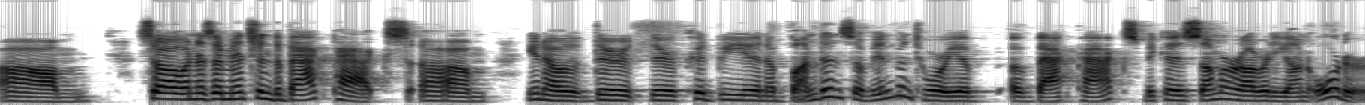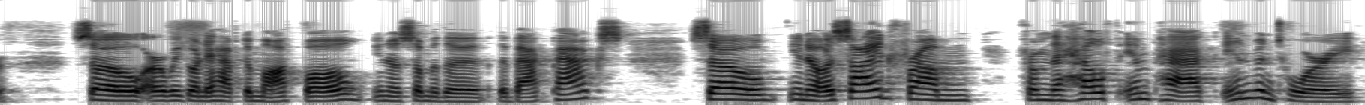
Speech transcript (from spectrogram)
Um, so, and as I mentioned, the backpacks, um, you know, there there could be an abundance of inventory of, of backpacks because some are already on order. So, are we going to have to mothball, you know, some of the the backpacks? So, you know, aside from from the health impact inventory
